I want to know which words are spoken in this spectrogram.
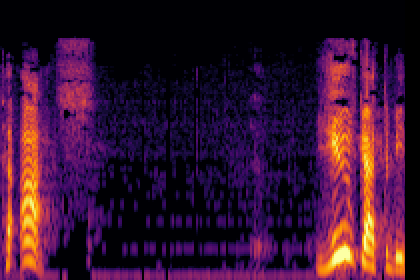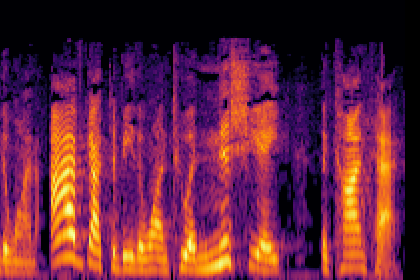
to us. You've got to be the one. I've got to be the one to initiate the contact.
